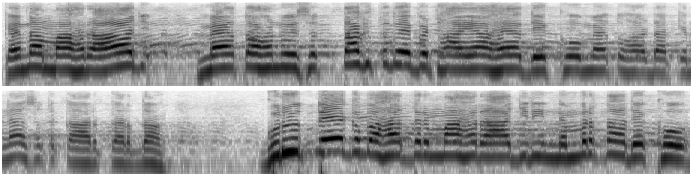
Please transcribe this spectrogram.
ਕਹਿੰਦਾ, ਮਹਾਰਾਜ, ਮੈਂ ਤੁਹਾਨੂੰ ਇਸ ਤਖਤ ਤੇ ਬਿਠਾਇਆ ਹੈ। ਦੇਖੋ, ਮੈਂ ਤੁਹਾਡਾ ਕਿੰਨਾ ਸਤਿਕਾਰ ਕਰਦਾ। ਗੁਰੂ ਤੇਗ ਬਹਾਦਰ ਮਹਾਰਾਜ ਦੀ ਨਿਮਰਤਾ ਦੇਖੋ।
